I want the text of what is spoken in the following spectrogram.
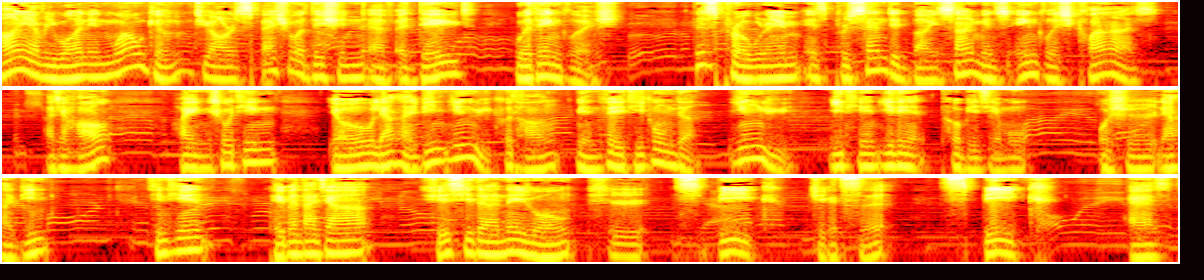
Hi everyone and welcome to our special edition of A Date with English. This program is presented by Simon's English Class. 大家好，欢迎收听由梁海滨英语课堂免费提供的英语一天一练特别节目。我是梁海滨，今天陪伴大家学习的内容是 speak 这个词，speak，s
